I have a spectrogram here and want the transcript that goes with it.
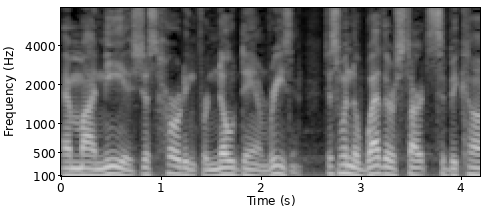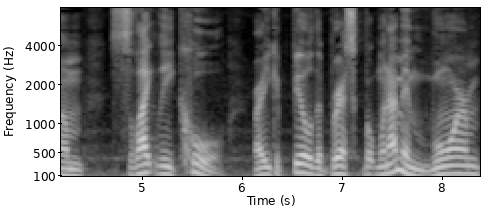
and my knee is just hurting for no damn reason. Just when the weather starts to become slightly cool, right? You can feel the brisk. But when I'm in warm,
